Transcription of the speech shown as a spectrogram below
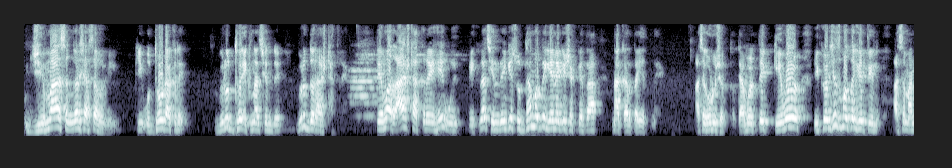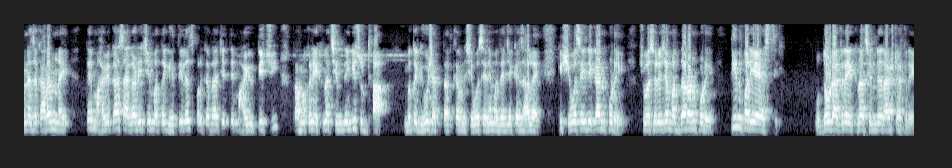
जेव्हा संघर्ष असा होईल की उद्धव ठाकरे विरुद्ध एकनाथ शिंदे विरुद्ध राज ठाकरे तेव्हा राज ठाकरे हे एकनाथ शिंदेची सुद्धा मतं घेण्याची शक्यता नाकारता येत नाही. असं घडू शकतं. त्यामुळे ते केवळ इकडचीच मतं घेतील असं मानण्याचं कारण नाही. ते महाविकास आघाडीची मतं घेतीलच पण कदाचित ते महायुतीची प्रामुख्याने एकनाथ शिंदेची सुद्धा मतं घेऊ शकतात. कारण शिवसेनेमध्ये जे काही झालंय की शिवसैनिकांपुढे शिवसेनेच्या मतदारांपुढे तीन पर्याय असतील. उद्धव ठाकरे एकनाथ शिंदे राज ठाकरे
